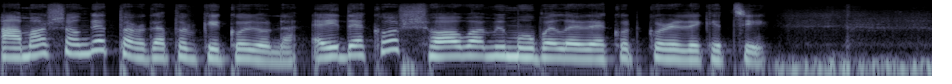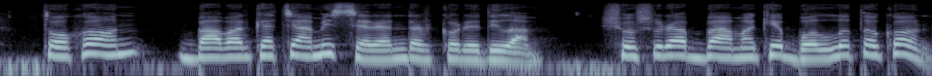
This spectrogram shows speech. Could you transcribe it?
আমার সঙ্গে তর্কাতর্কি করো না। এই দেখো, সব আমি মোবাইলে রেকর্ড করে রেখেছি। তখন বাবার কাছে আমি সারেন্ডার করে দিলাম। শ্বশুর আব্বা আমাকে বলল তখন,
